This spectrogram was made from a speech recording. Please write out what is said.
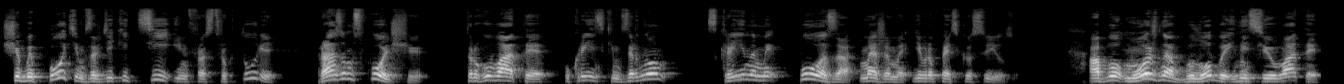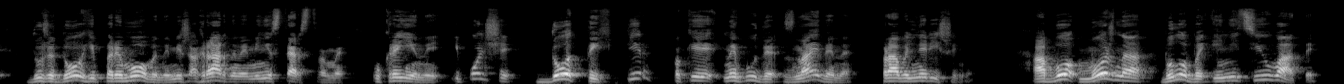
щоби потім, завдяки цій інфраструктурі, разом з Польщею торгувати українським зерном з країнами поза межами Європейського Союзу. Або можна було би ініціювати дуже довгі перемовини між аграрними міністерствами України і Польщі до тих пір, поки не буде знайдене правильне рішення. Або можна було би ініціювати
